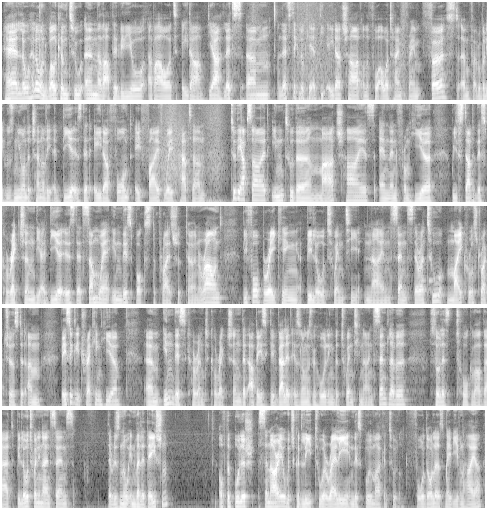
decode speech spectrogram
Hello, hello, and welcome to another update video about ADA. Yeah, let's um, let's take a look here at the ADA chart on the four-hour time frame first. Um, for everybody who's new on the channel, the idea is that ADA formed a five-wave pattern to the upside into the March highs, and then from here we've started this correction. The idea is that somewhere in this box the price should turn around before breaking below 29 cents. There are two microstructures that I'm basically tracking here um, in this current correction that are basically valid as long as we're holding the 29 cent level. So let's talk about that. Below 29 cents, there is no invalidation of the bullish scenario, which could lead to a rally in this bull market to like $4, maybe even higher.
